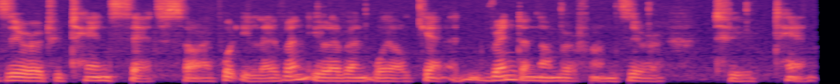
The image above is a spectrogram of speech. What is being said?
0 to 10 sets so I put 11 11 will get a random number from 0 to 10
